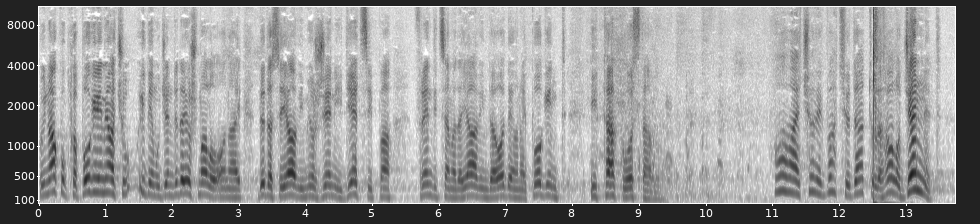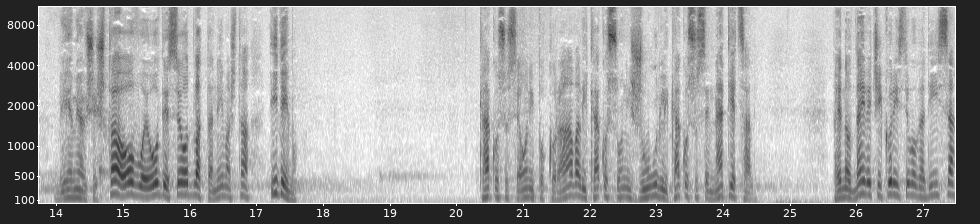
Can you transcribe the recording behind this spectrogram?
Pa inako, kad poginem, ja ću, idem u džennet, da još malo, onaj, da se javim još ženi i djeci, pa frendicama da javim da ode onaj pogint i tako ostalo. Ovaj čovjek bacio datule, halo, džennet. Nijem ja više, šta ovo je ovdje sve odlata, nema šta, idemo. Kako su se oni pokoravali, kako su oni žurili, kako su se natjecali. Pa jedna od najvećih koristi ovog hadisa,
